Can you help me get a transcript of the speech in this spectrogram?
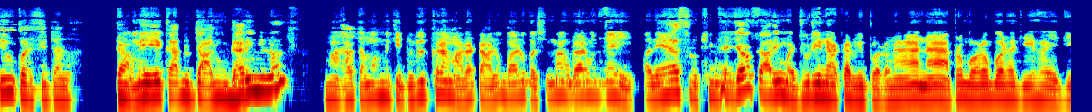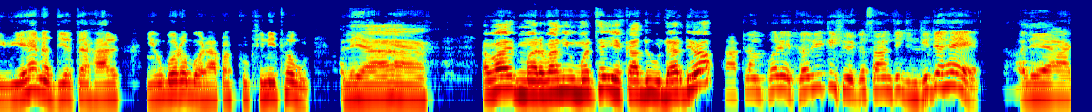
કેવું કરશે તને? તમે એક આદું ચાલુ ઉડારી મિલો. મારા તમને કીધું જ ખરા મારા ટાળું બાળું કશું ઉડાડવું જ નહીં. અને આ સુખી થઈ જાવ સારી મજૂરી ના કરવી પડે. ના ના આપડે બરોબર હજી હોય. જીવીએ ને હજી અત્યારે હાલ એવું બરોબર આપડે સુખી નહીં થવું. એટલે આ હવે મરવાની ઉંમર થઈ એકાદું ઉડાડ દો આટલામાં પડે એટલે વીકીશું એટલે શાંતિ જિંદગી જશે અલે આ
